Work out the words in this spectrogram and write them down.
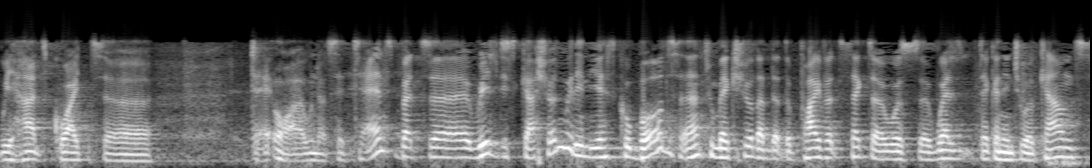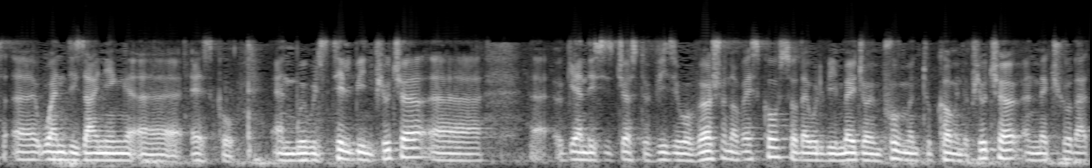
we had quite, uh, or I would not say tense, but uh, real discussion within the ESCO board uh, to make sure that the, the private sector was uh, well taken into account uh, when designing ESCO. And we will still be in future again, this is just a visual version of ESCO, so there will be major improvement to come in the future and make sure that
